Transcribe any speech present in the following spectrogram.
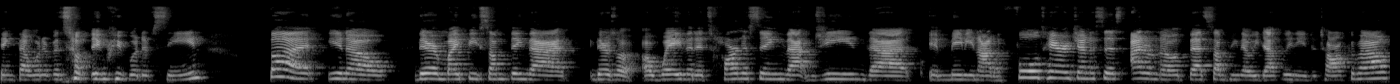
think that would have been something we would have seen. But, you know, there might be something that there's a, a way that it's harnessing that gene that it maybe not a full Terrigenesis. I don't know. That's something that we definitely need to talk about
